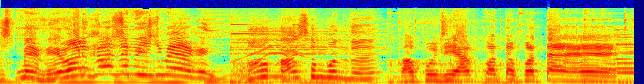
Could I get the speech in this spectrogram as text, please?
इसमें व्यवहार कहाँ से बीच में आ गई? हाँ काय संबंध है? बापूजी आपको तो पता है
